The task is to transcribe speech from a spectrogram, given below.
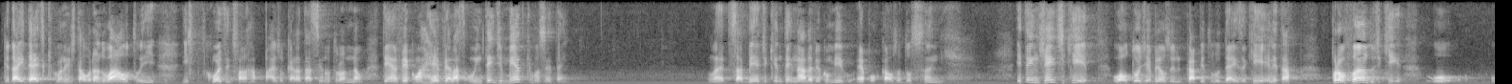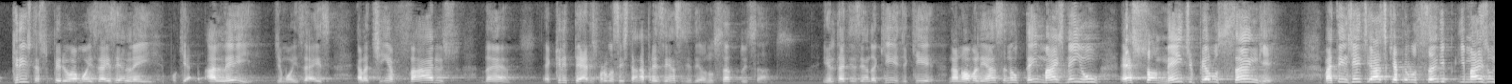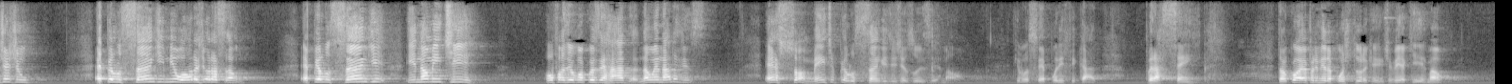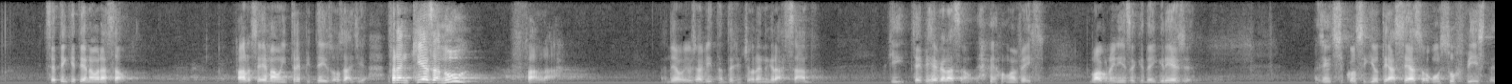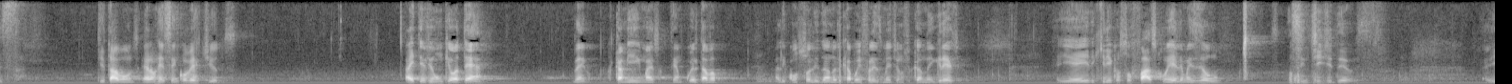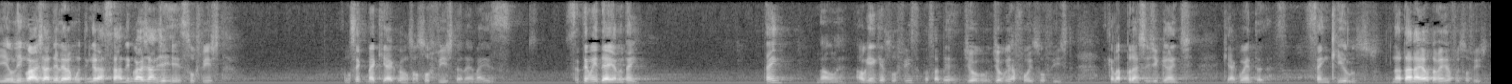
Que dá a ideia de que quando a gente está orando alto e, e coisa, a gente fala, rapaz, o cara está assim no trono. Não, tem a ver com a revelação, o entendimento que você tem. Não é de saber de que não tem nada a ver comigo, é por causa do sangue. E tem gente que, o autor de Hebreus, no capítulo 10 aqui, ele está provando de que o, o Cristo é superior a Moisés e a lei. Porque a lei de Moisés, ela tinha vários né, é, critérios para você estar na presença de Deus, no Santo dos Santos. E ele está dizendo aqui de que na nova aliança não tem mais nenhum, é somente pelo sangue. Mas tem gente que acha que é pelo sangue e mais um jejum. É pelo sangue e mil horas de oração. É pelo sangue e não mentir. Ou fazer alguma coisa errada. Não é nada disso. É somente pelo sangue de Jesus, irmão, que você é purificado para sempre. Então qual é a primeira postura que a gente vê aqui, irmão? Você tem que ter na oração. Fala seu irmão, intrepidez, ousadia. Franqueza no falar. Entendeu? Eu já vi tanta gente orando engraçado que teve revelação. Uma vez, logo no início aqui da igreja, a gente conseguiu ter acesso a alguns surfistas que estavam, eram recém-convertidos. Aí teve um que eu até né, caminhei mais tempo com ele, estava ali consolidando, ele acabou infelizmente não ficando na igreja. E aí ele queria que eu surfasse com ele, mas eu não senti de Deus. E o linguajar dele era muito engraçado. Linguajar de surfista. Não sei como é que é, porque eu não sou surfista, né? Mas você tem uma ideia, não tem? Tem? Não, né? Alguém aqui é surfista para saber? Diogo, Diogo já foi surfista. Aquela prancha gigante que aguenta 100 quilos. Natanael também já foi surfista.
